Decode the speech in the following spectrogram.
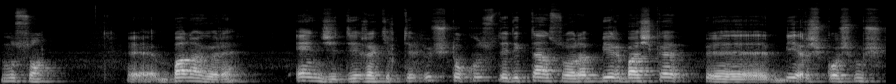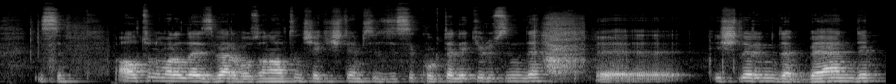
Muson e, bana göre en ciddi rakiptir. 3-9 dedikten sonra bir başka e, bir yarış koşmuş isim. 6 numaralı ezber bozan altın çekiş temsilcisi Kurtel Ekürüsü'nde e, işlerini de beğendim.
